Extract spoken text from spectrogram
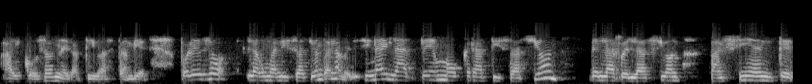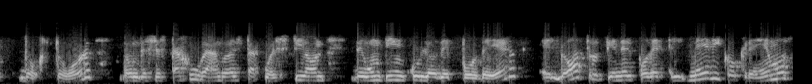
hay cosas negativas también. Por eso la humanización de la medicina y la democratización de la relación paciente-doctor, donde se está jugando esta cuestión de un vínculo de poder, el otro tiene el poder, el médico creemos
